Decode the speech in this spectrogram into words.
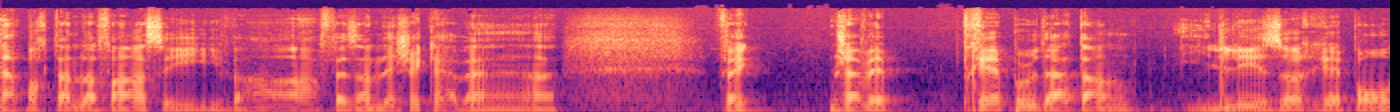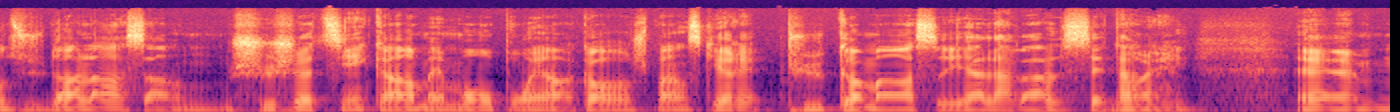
apportant de l'offensive, en faisant de l'échec avant. Fait que j'avais très peu d'attentes. Il les a répondues dans l'ensemble. Je, je tiens quand même mon point encore. Je pense qu'il aurait pu commencer à Laval cette Ouais. année. Euh,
